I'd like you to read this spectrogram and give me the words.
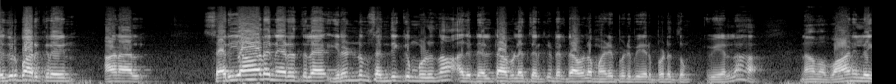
எதிர்பார்க்கிறேன். ஆனால் சரியான நேரத்தில் இரண்டும் சந்திக்கும் பொழுது தான் அது டெல்டாவில் தெற்கு டெல்டாவில் மழைப்பிடிப்பு ஏற்படுத்தும். இவையெல்லாம் நாம் வானிலை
